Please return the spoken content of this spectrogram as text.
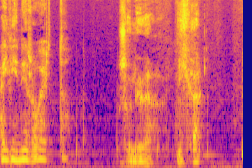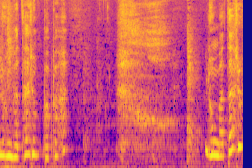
Ahí viene Roberto. Soledad, hija. Los mataron, papá. Los mataron.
